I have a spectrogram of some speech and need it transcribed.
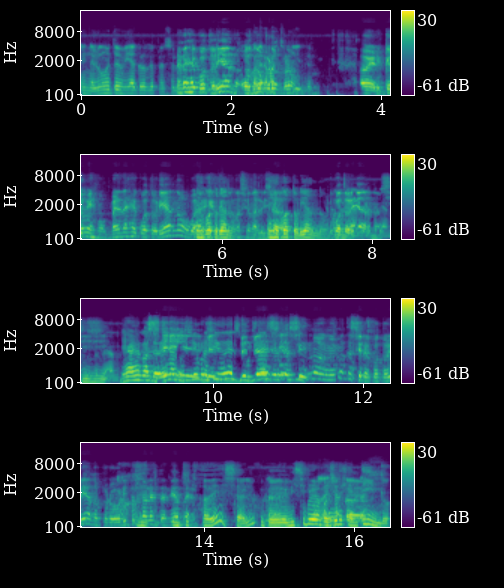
En algún momento de mi vida creo que pensé lo ¿Mena es mismo, ecuatoriano? O cuando no, perdón, perdón. A ver, ¿qué mismo? ¿Mena es ecuatoriano o es, Es ecuatoriano. argentino Es nacionalizado? ecuatoriano. Ecuatoriano. Sí, sí. Ya es ecuatoriano, Sí, siempre ha sido eso. Yo, ¿por yo qué decía sí, no, en mi mente sí era ecuatoriano, pero ahorita no lo entendía. ¿En qué menos. cabeza, loco? Nah, a mí siempre me pareció argentino.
